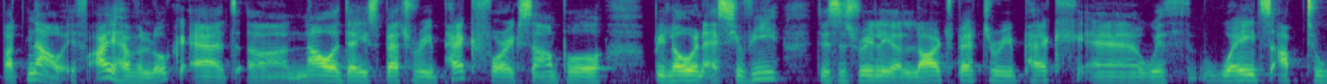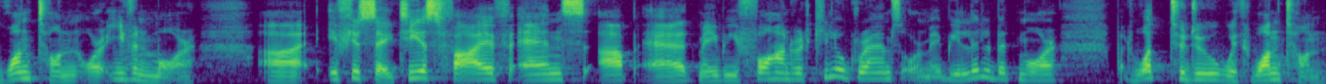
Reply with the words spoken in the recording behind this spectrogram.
But now, if I have a look at uh, nowadays battery pack, for example, below an SUV, this is really a large battery pack uh, with weights up to one ton or even more. Uh, if you say TS5 ends up at maybe 400 kilograms or maybe a little bit more, but what to do with one ton?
